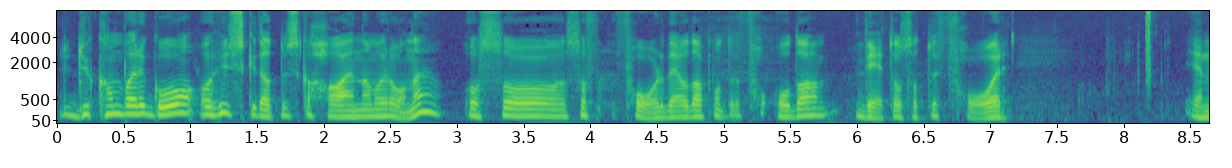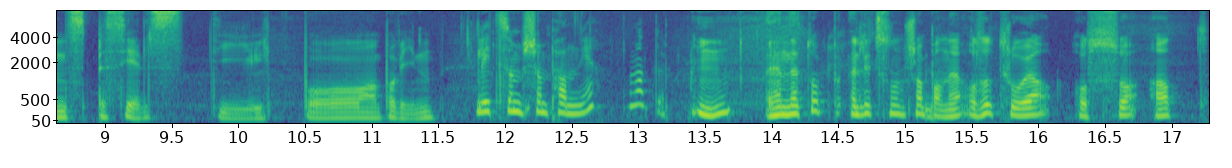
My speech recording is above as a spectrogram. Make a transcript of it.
Du kan bare gå og huske at du skal ha en Amarone, og så, så får du det. Og da, måte, og da vet du også at du får en spesiell stil på, på vinen. Litt som champagne, på en måte. Mm, eh, nettopp. Litt som champagne. Og så tror jeg også at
